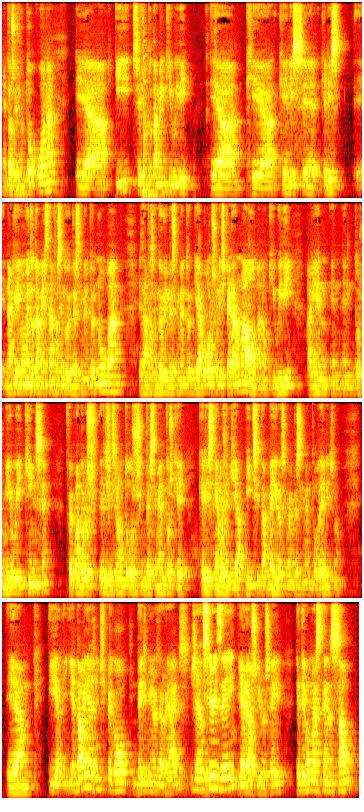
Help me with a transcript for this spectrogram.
Entonces se juntó Quona uh, y se juntó también KiwiD, uh, eh, que, eh, que ellos, que ellos en aquel momento también estaban haciendo investimento en Nubank, estaban haciendo investimento en Guía Bolso, les pegaron una onda, ¿no? QED, ahí en, en, en 2015, fue cuando ellos hicieron todos los investimentos que, que ellos teníamos en Guía Pitch y también, el investimento de ellos, ¿no? E, um, e, e, então aí a gente pegou 10 milhões de reais. Já é o Series A. E era o Series A, que teve uma extensão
